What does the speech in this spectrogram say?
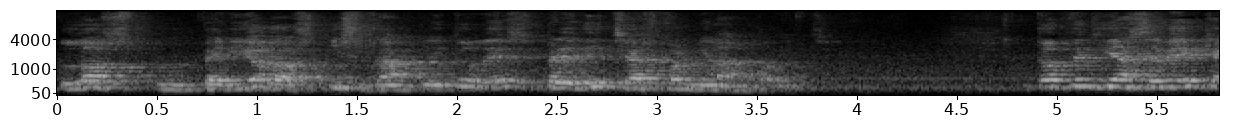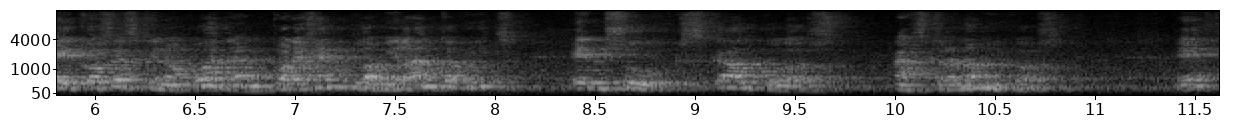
los periodos y sus amplitudes predichas por Milankovitch. Entonces ya se ve que hay cosas que no cuadran. Por ejemplo, Milankovitch, en sus cálculos astronómicos, ¿eh?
